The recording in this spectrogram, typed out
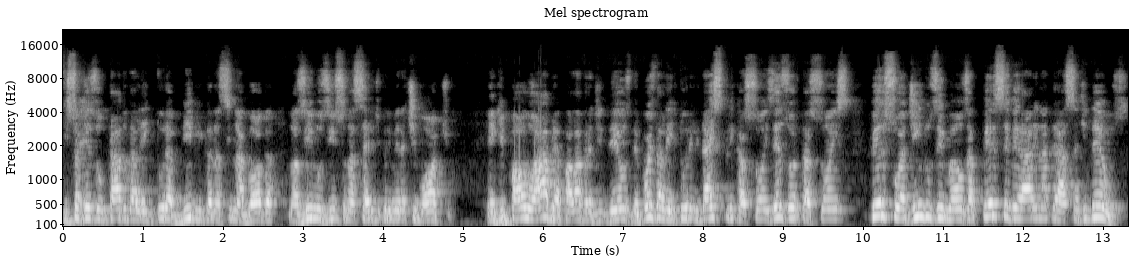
Isso é resultado da leitura bíblica na sinagoga. Nós vimos isso na série de 1 Timóteo, em que Paulo abre a palavra de Deus, depois da leitura, ele dá explicações, exortações, persuadindo os irmãos a perseverarem na graça de Deus.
